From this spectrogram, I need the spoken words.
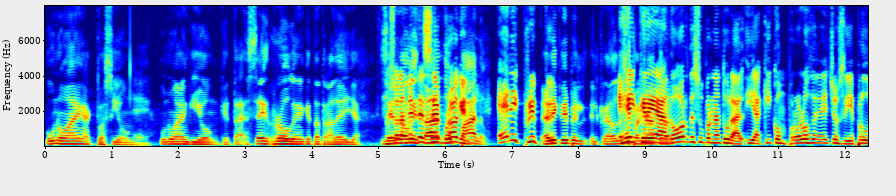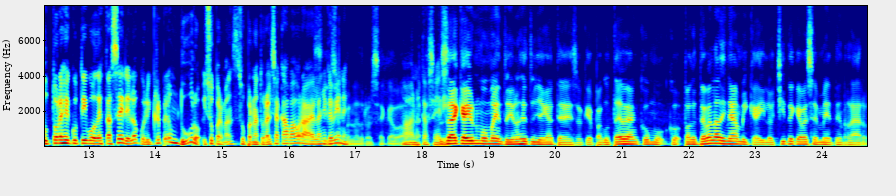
Uno A en actuación. Yeah. Uno A en guion. Que está Seth Rogen, el que está atrás de ella. No Seth solamente Rogen Seth Rogen. palo. Eric Kripke Eric Kripke, el, el creador de es el creador de Supernatural y aquí compró los derechos y es productor ejecutivo de esta serie. Loco, Eric Kripke es un duro. Y Superman, Supernatural se acaba ahora, el año Sí, que viene. Supernatural se acaba Ah, ahora. nuestra Tú serie. sabes que hay un momento, yo no sé si tú llegaste a eso, que para que ustedes vean cómo, para que ustedes vean la dinámica y los chistes que a veces meten raros.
